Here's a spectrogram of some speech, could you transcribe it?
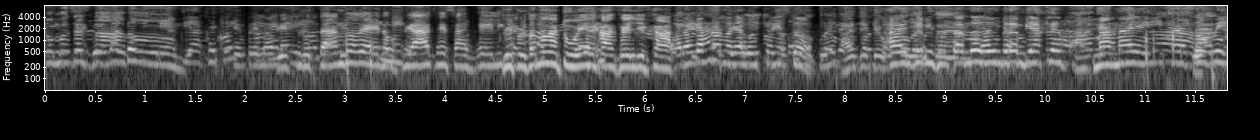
¿cómo has estado? Disfrutando de los viajes, Angélica. Disfrutando de tu hija, Angélica. Cristo. Angie, Angie disfrutando de un gran viaje, mamá e hija, Sofi,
